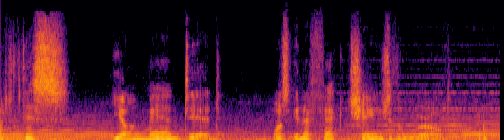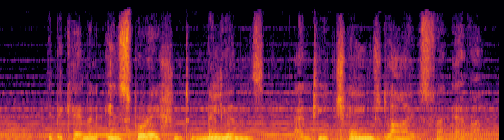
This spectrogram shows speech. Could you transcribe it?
What this young man did was in effect change the world. He became an inspiration to millions and he changed lives forever.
